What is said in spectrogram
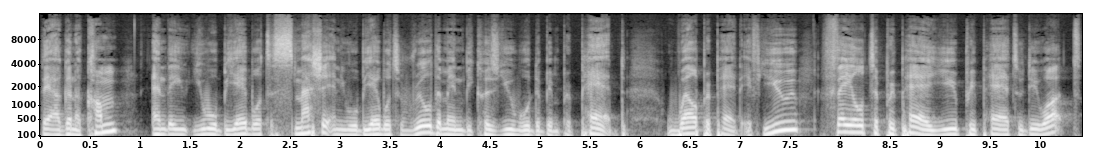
they are going to come and they you will be able to smash it and you will be able to reel them in because you would have been prepared well prepared. If you fail to prepare you prepare to do what?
